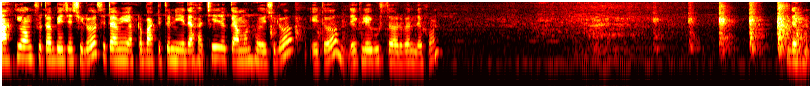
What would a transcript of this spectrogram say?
বাকি অংশটা বেঁচে ছিল সেটা আমি একটা বাটিতে নিয়ে দেখাচ্ছি যে কেমন হয়েছিল। এই তো দেখলেই বুঝতে পারবেন, দেখুন। দেখুন।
